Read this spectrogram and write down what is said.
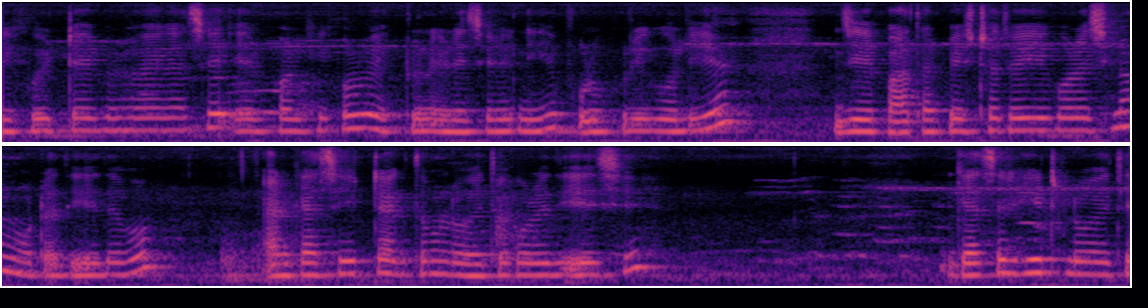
লিকুইড টাইপের হয়ে গেছে। এরপর কি করব? একটু নেড়ে চেড়ে নিয়ে পুরোপুরি গলিয়ে যে পাতার পেস্টটা তৈরি করেছিলাম, ওটা দিয়ে দেবো। আর গ্যাসের হিটটা একদম লোয়েতে করে দিয়েছি। গ্যাসের হিট লোয়েতে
